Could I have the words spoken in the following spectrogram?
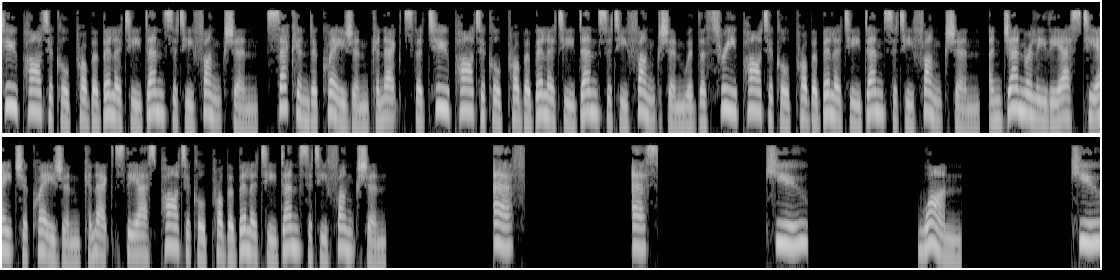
two-particle probability density function, second equation connects the two-particle probability density function with the three-particle probability density function, and generally the STH equation connects the S particle probability density function. F S Q one Q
